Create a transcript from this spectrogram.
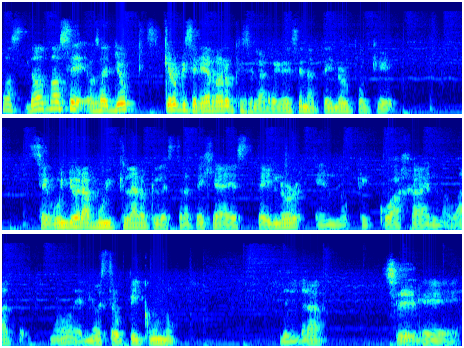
No, no, no sé, o sea, yo creo que sería raro que se la regresen a Taylor porque según yo era muy claro que la estrategia es Taylor en lo que cuaja el novato, ¿no? En nuestro pick 1 del draft. Sí, Creo que,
